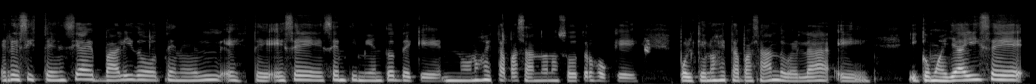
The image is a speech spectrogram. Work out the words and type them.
resistencia es válido tener este, ese sentimiento de que no nos está pasando a nosotros o que por qué nos está pasando, ¿verdad? Eh, y como ella dice,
